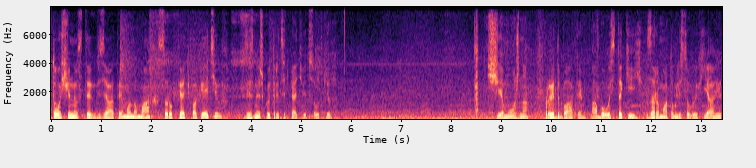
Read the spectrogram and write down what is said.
Хто ще не встиг взяти мономах 45 пакетів зі знижкою 35%. Ще можна придбати. Або ось такий з ароматом лісових ягід,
